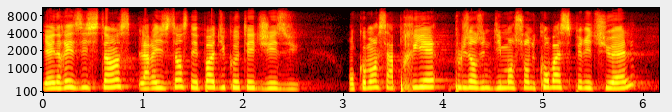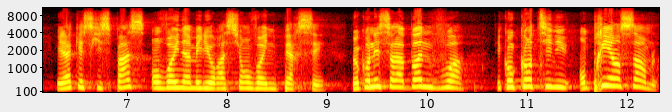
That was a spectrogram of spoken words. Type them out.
Il y a une résistance. La résistance n'est pas du côté de Jésus. On commence à prier plus dans une dimension de combat spirituel. Et là, qu'est-ce qui se passe? On voit une amélioration, on voit une percée. Donc on est sur la bonne voie et qu'on continue. On prie ensemble.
